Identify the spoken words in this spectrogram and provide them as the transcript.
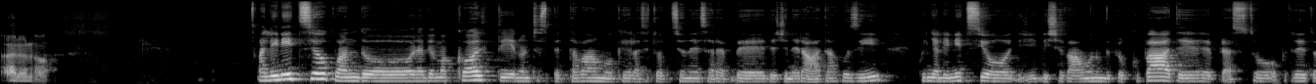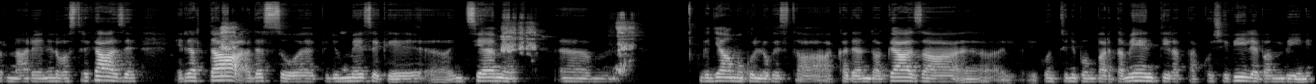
i don't know All'inizio, quando li abbiamo accolti, non ci aspettavamo che la situazione sarebbe degenerata così, quindi all'inizio di dicevamo: "Non vi preoccupate, presto potrete tornare nelle vostre case". In realtà adesso è più di un mese che, ehm, insieme, ehm, vediamo quello che sta accadendo a Gaza, ehm, i continui bombardamenti, l'attacco civile ai bambini.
